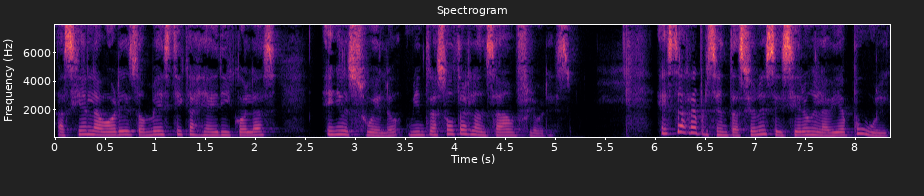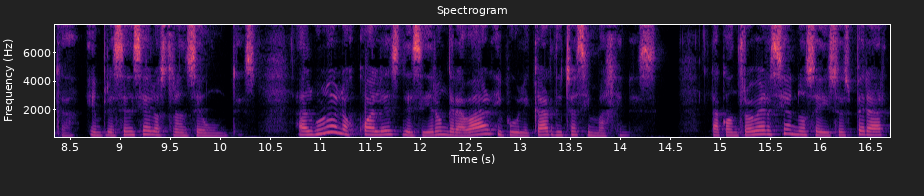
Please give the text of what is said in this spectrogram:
hacían labores domésticas y agrícolas en el suelo mientras otras lanzaban flores. Estas representaciones se hicieron en la vía pública, en presencia de los transeúntes, algunos de los cuales decidieron grabar y publicar dichas imágenes. La controversia no se hizo esperar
